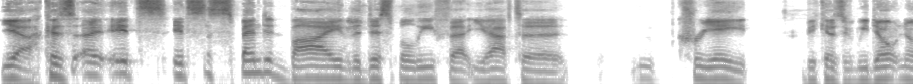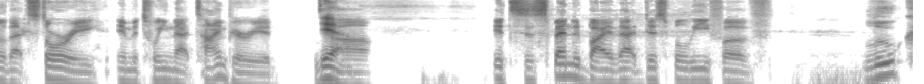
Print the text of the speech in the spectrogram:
Yeah, because uh, it's it's suspended by the disbelief that you have to create because we don't know that story in between that time period. Yeah. Uh, it's suspended by that disbelief of Luke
